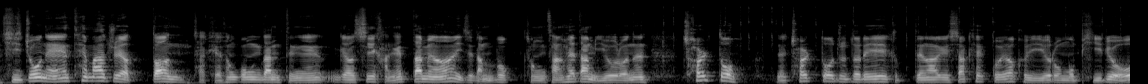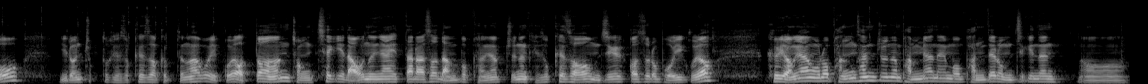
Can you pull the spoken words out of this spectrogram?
기존의 테마주였던 자 개성공단 등의 것이 강했다면 이제 남북 정상회담 이후로는 철도 네, 철도주들이 급등하기 시작했고요. 그 이후로 뭐 비료 이런 쪽도 계속해서 급등하고 있고요. 어떤 정책이 나오느냐에 따라서 남북 경협주는 계속해서 움직일 것으로 보이고요. 그 영향으로 방산주는 반면에 뭐 반대로 움직이는 어,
